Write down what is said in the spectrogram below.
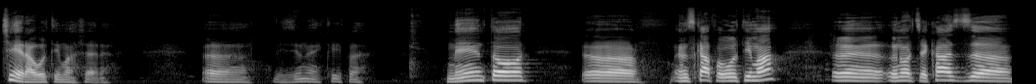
ce era ultima seară? Uh, viziune, echipă, mentor, uh, îmi scapă ultima. Uh, în orice caz, uh,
